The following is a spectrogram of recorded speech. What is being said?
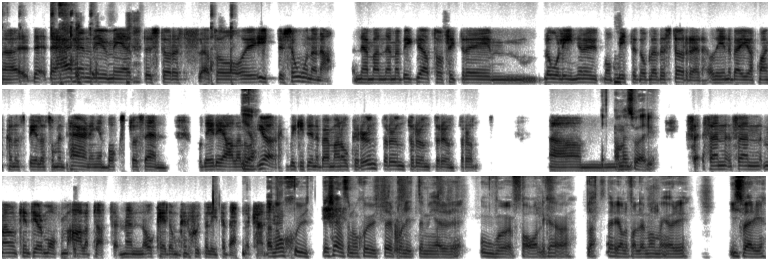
Eh, det, det här händer ju med större, alltså, ytterzonerna. När man, när man byggde alltså, flyttade blå linjer ut mot mitten, då blev det större. Och det innebär ju att man kunde spela som en tärning, en box plus en. Och det är det alla lag gör. Vilket innebär att man åker runt och runt och runt och runt. Och runt. Um, ja, men så är det ju. Sen, sen, man kan inte göra mål från alla platser, men okej, okay, de kan skjuta lite bättre kanske. Ja, de skjuter, det känns som de skjuter på lite mer ofarliga platser i alla fall än vad man gör i, i Sverige.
